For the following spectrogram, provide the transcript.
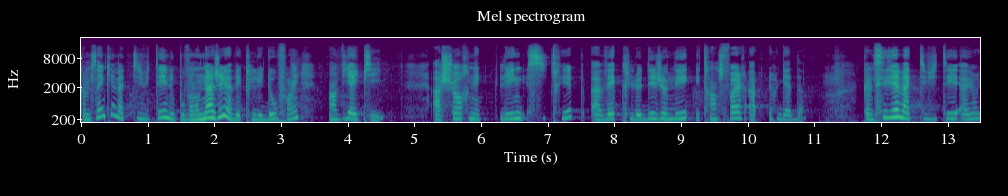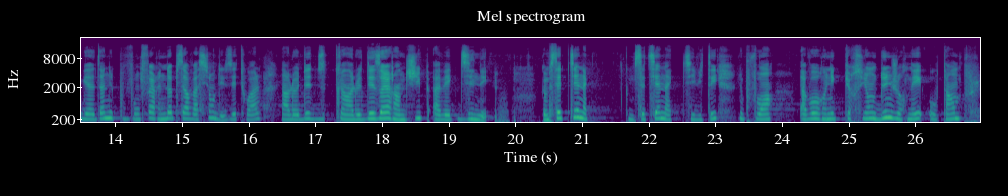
Comme cinquième activité, nous pouvons nager avec les dauphins en VIP à Shortling Sea Trip avec le déjeuner et transfert à Hurghada. Comme sixième activité, à Hurghada, nous pouvons faire une observation des étoiles dans le, dans le désert en jeep avec dîner. Comme septième, comme septième activité, nous pouvons avoir une excursion d'une journée au temple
